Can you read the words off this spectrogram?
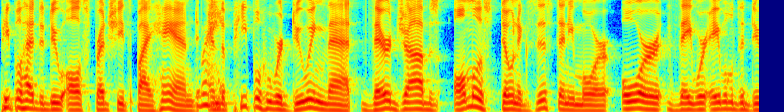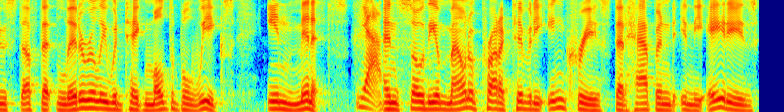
people had to do all spreadsheets by hand. Right. And the people who were doing that, their jobs almost don't exist anymore, or they were able to do stuff that literally would take multiple weeks in minutes. Yeah. And so the amount of productivity increase that happened in the 80s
